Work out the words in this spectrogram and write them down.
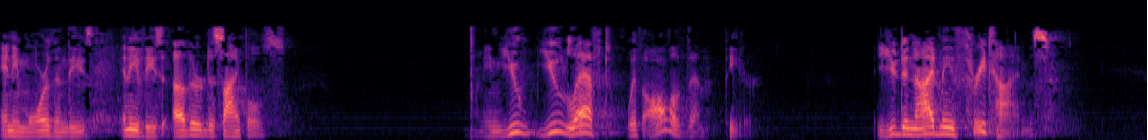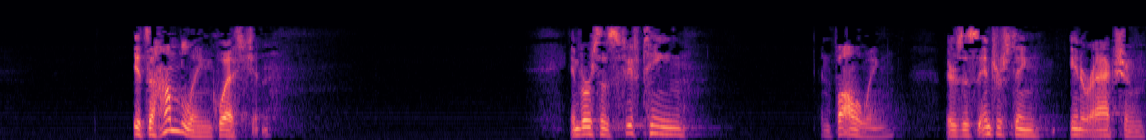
any more than these, any of these other disciples? I mean, you, you left with all of them. Peter. You denied me three times. It's a humbling question. In verses 15 and following, there's this interesting interaction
